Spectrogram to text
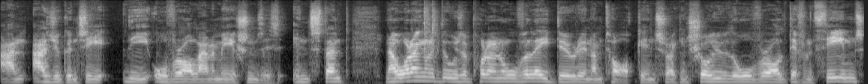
and as you can see the overall animations is instant now what i'm going to do is i put an overlay during i'm talking so i can show you the overall different themes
